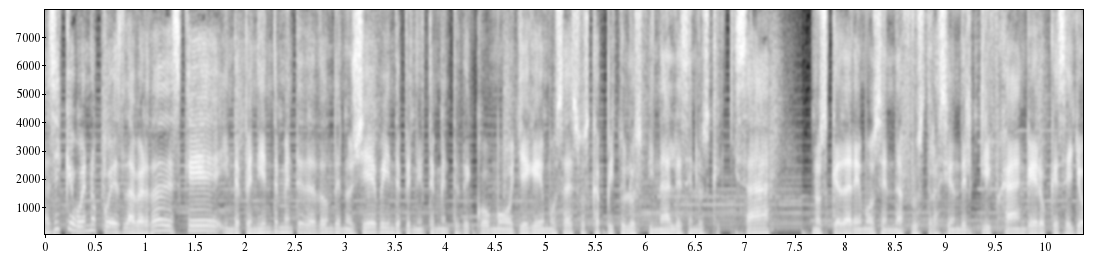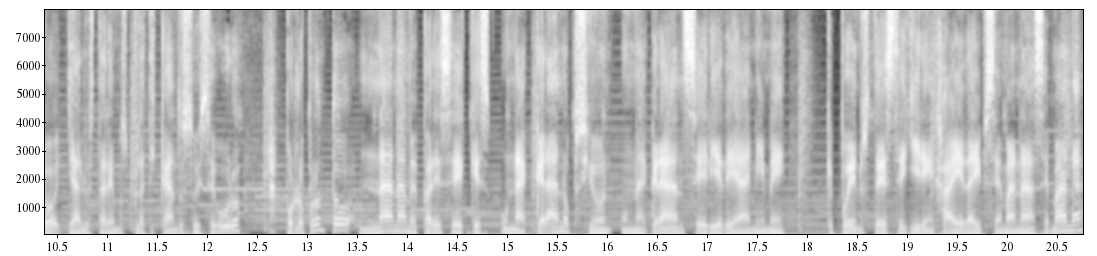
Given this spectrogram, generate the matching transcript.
Así que bueno, pues la verdad es que independientemente de dónde nos lleve, independientemente de cómo lleguemos a esos capítulos finales en los que quizá nos quedaremos en la frustración del cliffhanger o qué sé yo, ya lo estaremos platicando, estoy seguro. Por lo pronto, Nana me parece que es una gran opción, una gran serie de anime que pueden ustedes seguir en High Dive semana a semana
